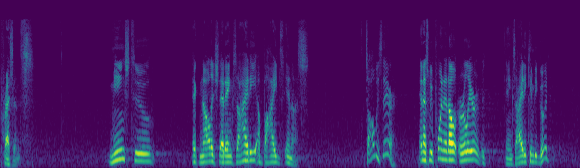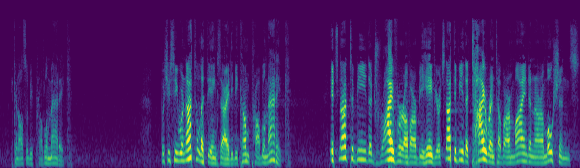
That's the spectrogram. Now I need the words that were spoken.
presence means to acknowledge that anxiety abides in us. It's always there. And as we pointed out earlier, anxiety can be good, it can also be problematic. But you see, we're not to let the anxiety become problematic. It's not to be the driver of our behavior. It's not to be the tyrant of our mind and our emotions.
